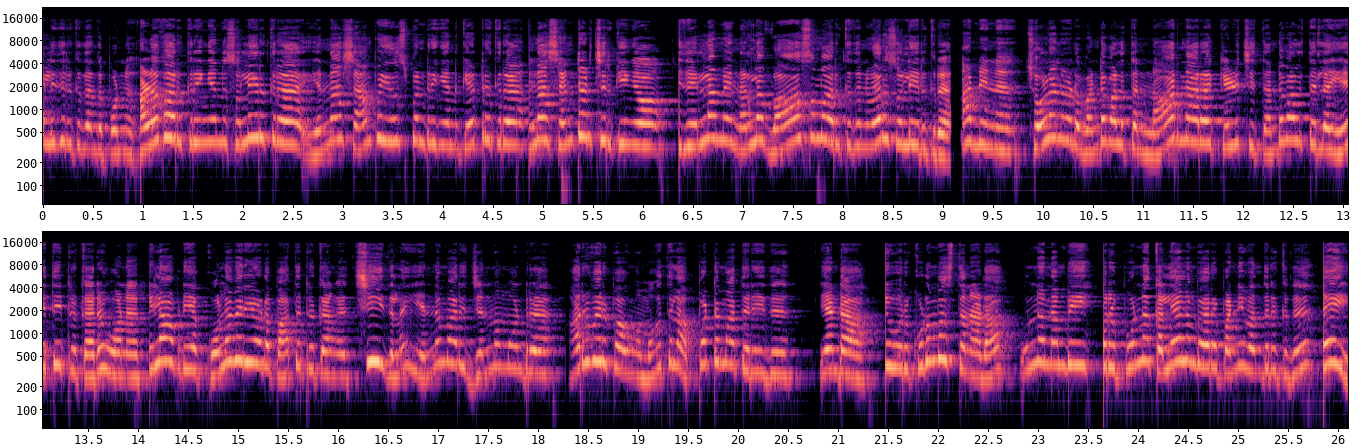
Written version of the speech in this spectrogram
எழுதியிருக்குது அந்த பொண்ணு. அழகா இருக்கிறீங்கன்னு சொல்லி இருக்கிற என்ன ஷாம்பு யூஸ் பண்றீங்கன்னு கேட்டிருக்கிற என்ன சென்ட் அடிச்சிருக்கீங்க இது எல்லாமே நல்ல வாசமா இருக்குதுன்னு வேற சொல்லி இருக்கிற அப்படின்னு சோழனோட வண்டவாளத்தை நார் நாரா கிழிச்சு தண்டவாளத்துல ஏத்திட்டு இருக்காரு ஓனர் நிலா அப்படியே கொலவெறியோட பாத்துட்டு இருக்காங்க சி இதெல்லாம் என்ன மாதிரி ஜென்மமோன்ற அருவருப்பு அவங்க முகத்துல அப்பட்டமா தெரியுது. ஏண்டா நீ ஒரு குடும்பஸ்தனாடா? உன்னை நம்பி ஒரு பொண்ணை கல்யாணம் வேற பண்ணி வந்திருக்குது. டேய்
